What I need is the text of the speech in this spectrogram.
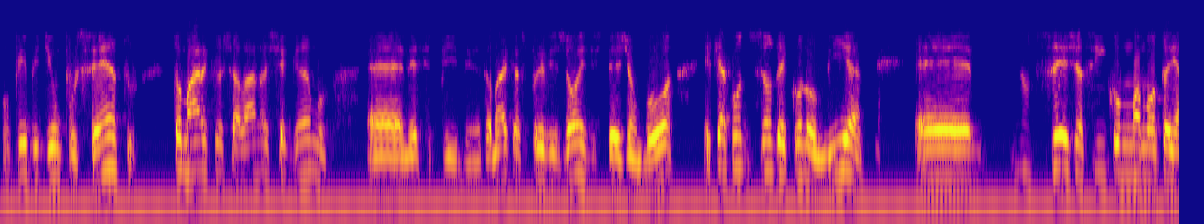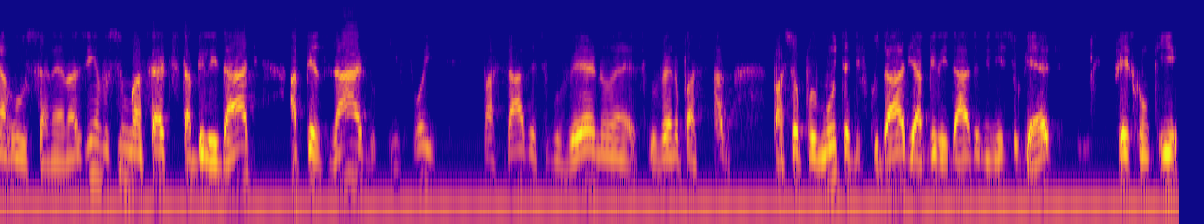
um PIB de 1%, tomara que oxalá nós chegamos é, nesse PIB, né? tomara que as previsões estejam boas e que a condição da economia é, não seja assim como uma montanha russa, né? Nós vimos uma certa estabilidade, apesar do que foi passado esse governo, né? esse governo passado passou por muita dificuldade e a habilidade do ministro Guedes fez com que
